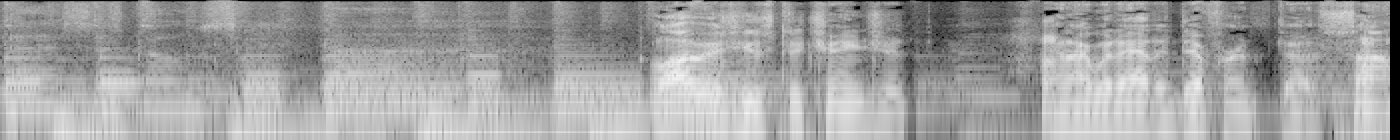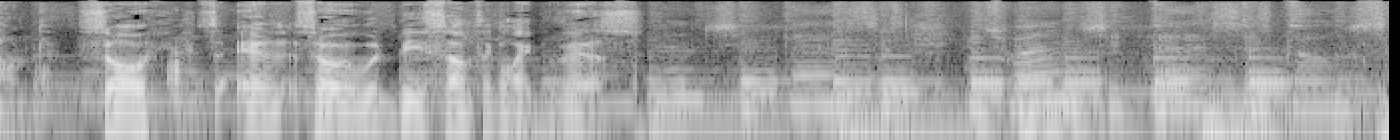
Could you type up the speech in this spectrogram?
passes goes. Well, I always used to change it, and I would add a different uh, sound. So, and so it would be something like this. When she passes, each one she passes goes.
